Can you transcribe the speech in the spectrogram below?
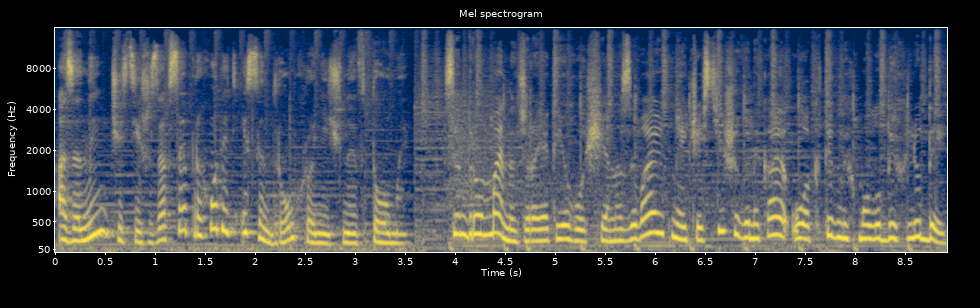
а за ним частіше за все приходить і синдром хронічної втоми. Синдром менеджера, як його ще називають, найчастіше виникає у активних молодих людей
